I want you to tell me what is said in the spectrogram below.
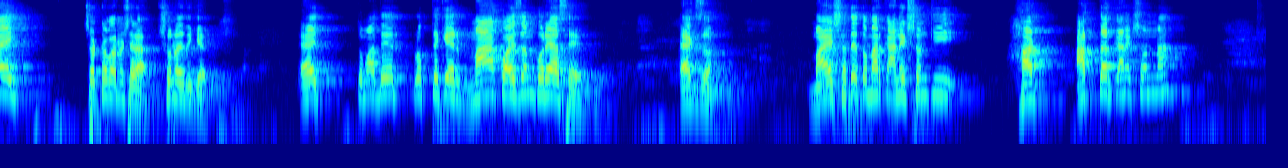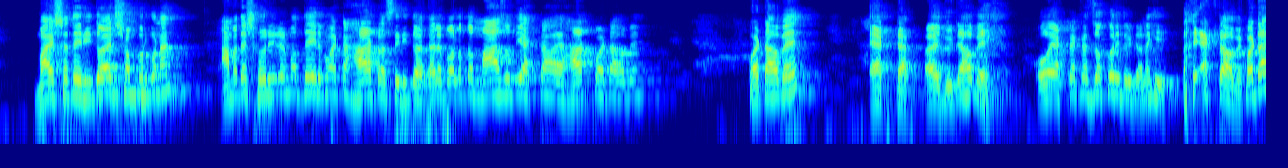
এই ছোট্ট মানুষেরা, শোনো এদিকে। এই তোমাদের প্রত্যেকের মা কয়জন করে আছে? একজন। মায়ের সাথে তোমার কানেকশন কি? হার্ট আত্মার কানেকশন না? মায়ের সাথে হৃদয়ের সম্পর্ক না? আমাদের শরীরের মধ্যে এরকম একটা হার্ট আছে হৃদয়। তাহলে বলো তো, মা যদি একটা হয় হার্ট কয়টা হবে? কয়টা হবে? একটা। দুইটা হবে? ও একটা একটা যোগ করি দুইটা নাকি? একটা হবে কটা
